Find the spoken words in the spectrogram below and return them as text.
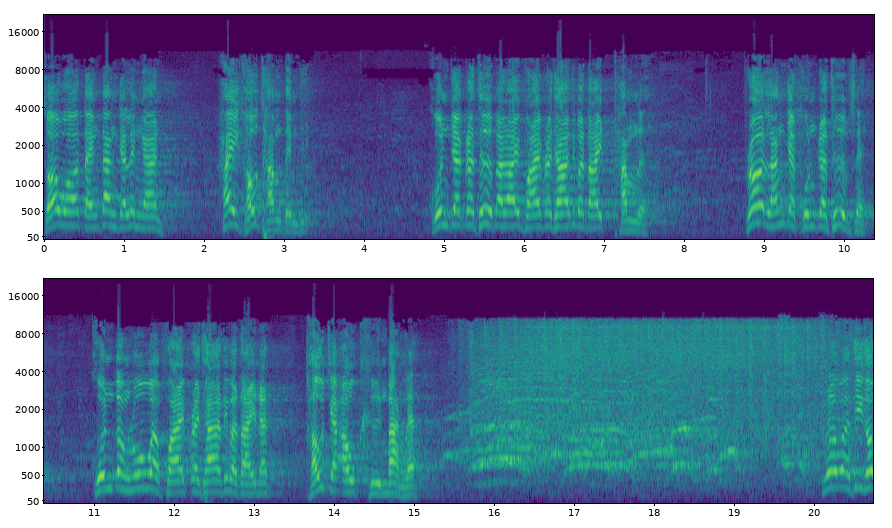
สวแต่งตั้งจะเล่นงาน ให้เขาทำเต็มที่ คุณจะกระทืบอะไรฝ่ายประชาธิปไตยทำเลย เพราะหลังจากคุณกระทืบเสร็จ คุณต้องรู้ว่าฝ่ายประชาธิปไตยนั้น เขาจะเอาคืนบ้างแล้ว เพราะว่าที่เขา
